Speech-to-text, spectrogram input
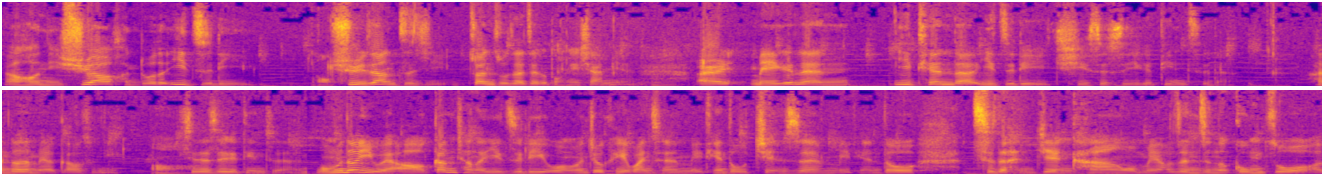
然后你需要很多的意志力，去让自己专注在这个东西下面，而每个人一天的意志力其实是一个定值的。很多人没有告诉你，哦，其实是一个定制。我们都以为哦，刚强的意志力，我们就可以完成每天都健身，每天都吃得很健康。我们要认真的工作，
